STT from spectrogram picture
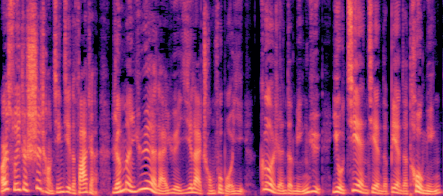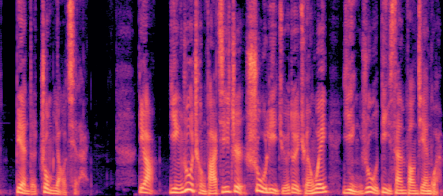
而随着市场经济的发展，人们越来越依赖重复博弈，个人的名誉又渐渐的变得透明，变得重要起来。第二，引入惩罚机制，树立绝对权威，引入第三方监管，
